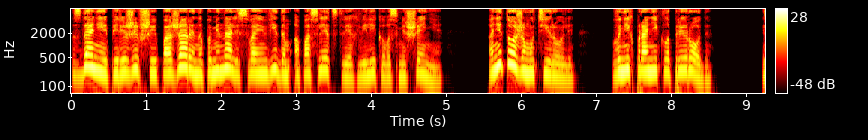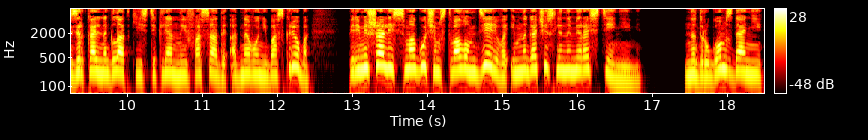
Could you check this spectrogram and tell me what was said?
здания, пережившие пожары, напоминали своим видом о последствиях Великого Смешения. Они тоже мутировали, в них проникла природа. Зеркально-гладкие стеклянные фасады одного небоскреба перемешались с могучим стволом дерева и многочисленными растениями. На другом здании,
